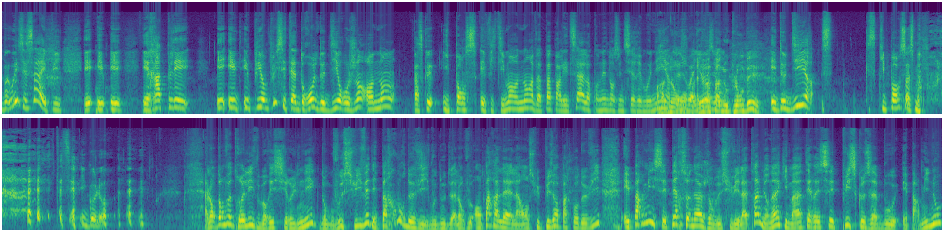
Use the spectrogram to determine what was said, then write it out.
bah oui, c'est ça. Et puis, et, et, et, et rappeler. Et, et, et puis en plus, c'était drôle de dire aux gens, oh non, parce qu'ils pensent effectivement, non, elle va pas parler de ça alors qu'on est dans une cérémonie ah un non, peu joyeuse. Elle ne va pas nous plomber. Et de dire ce qu'ils pensent à ce moment-là. c'est rigolo. Alors dans votre livre Boris Cyrulnik, donc vous suivez des parcours de vie. Vous nous, alors vous, en parallèle, hein, on suit plusieurs parcours de vie. Et parmi ces personnages dont vous suivez la trame, il y en a un qui m'a intéressé puisque Zabou est parmi nous,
